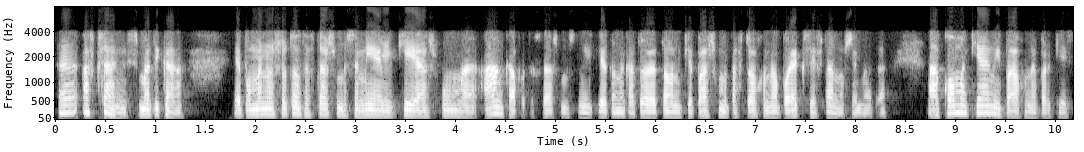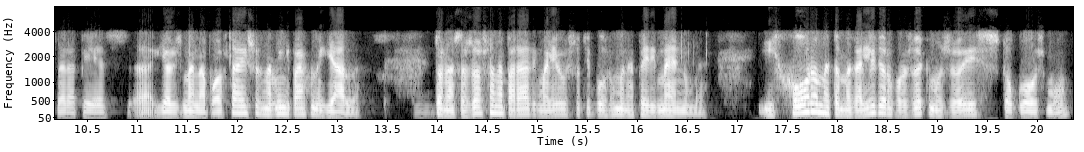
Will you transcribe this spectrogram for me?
ε, αυξάνει σημαντικά. Επομένως, όταν θα φτάσουμε σε μια ηλικία, ας πούμε, αν κάποτε φτάσουμε στην ηλικία των 100 ετών και πάσχουμε ταυτόχρονα από 6-7 νοσήματα, ακόμα και αν υπάρχουν επαρκείς θεραπείες ε, για ορισμένα από αυτά, ίσως να μην υπάρχουν για άλλα. Mm. Το να σας δώσω ένα παράδειγμα λίγο στο τι μπορούμε να περιμένουμε. Η χώρα με το μεγαλύτερο προσδόκιμο ζωής στον κόσμο,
